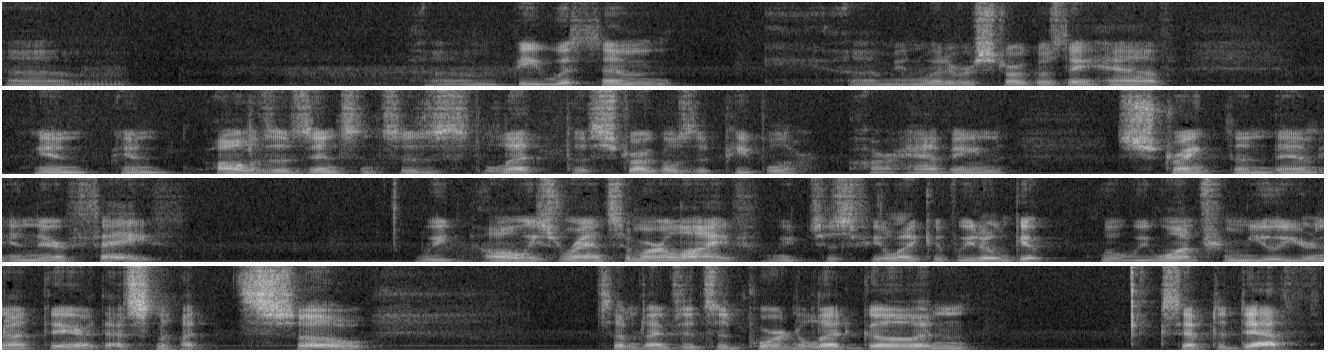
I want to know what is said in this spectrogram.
Um, um, be with them um, in whatever struggles they have. In in all of those instances, let the struggles that people are having strengthened them in their faith. We always ransom our life. We just feel like if we don't get what we want from you, you're not there. That's not so. Sometimes it's important to let go and accept a death,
